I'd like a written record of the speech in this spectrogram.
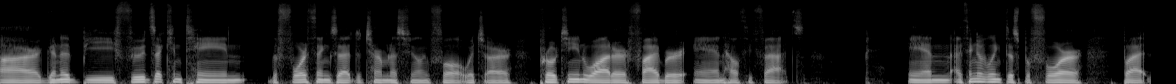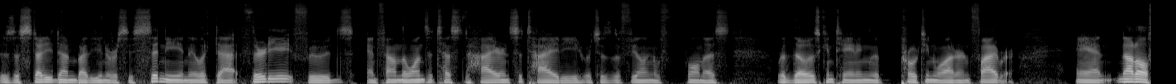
are going to be foods that contain the four things that determine us feeling full, which are protein, water, fiber, and healthy fats. And I think I've linked this before, but there's a study done by the University of Sydney, and they looked at 38 foods and found the ones that tested higher in satiety, which is the feeling of fullness, were those containing the protein, water, and fiber. And not all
